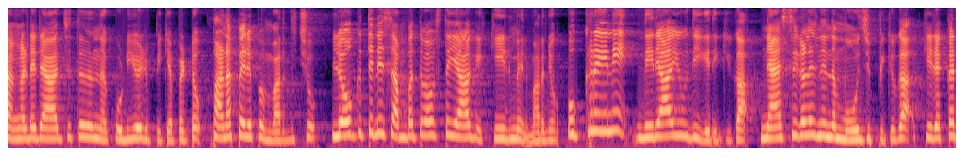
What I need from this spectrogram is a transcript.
തങ്ങളുടെ രാജ്യത്ത് നിന്ന് കുടിയൊഴിപ്പിക്കപ്പെട്ടു. പണപ്പെരുപ്പം വർദ്ധിച്ചു. ലോകത്തിന്റെ സമ്പദ് വ്യവസ്ഥയാകെ കീഴ്മേൽ മറിഞ്ഞു. ഉക്രൈനെ നിരായുധീകരിക്കുക നാസികളിൽ നിന്ന് മോചിപ്പിക്കുക കിഴക്കൻ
